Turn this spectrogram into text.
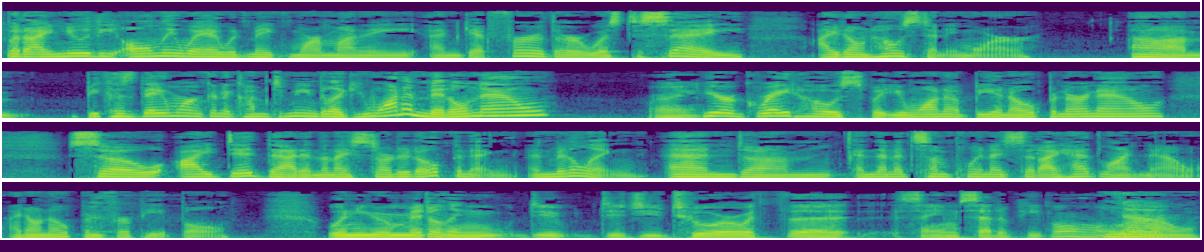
But I knew the only way I would make more money and get further was to say I don't host anymore, um, because they weren't going to come to me and be like, "You want a middle now? Right. You're a great host, but you want to be an opener now." So I did that, and then I started opening and middling, and um, and then at some point I said I headline now. I don't open for people. when you were middling, do, did you tour with the same set of people? or- No,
